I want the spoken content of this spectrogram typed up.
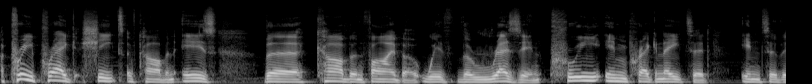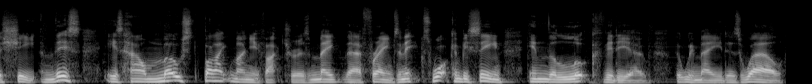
A pre-preg sheet of carbon is the carbon fibre with the resin pre-impregnated into the sheet. And this is how most bike manufacturers make their frames. And it's what can be seen in the look video that we made as well.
